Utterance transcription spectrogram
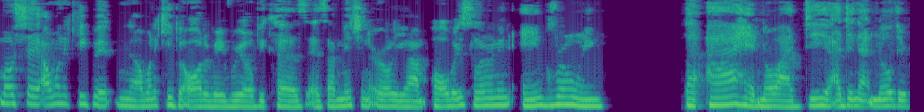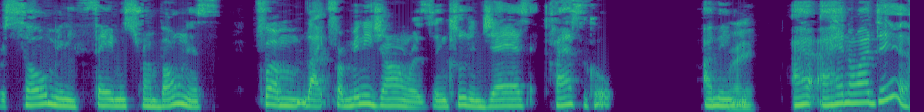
Mosche, I want to keep it, you know, I want to keep it all the way real because as I mentioned earlier, I'm always learning and growing. But I had no idea. I did not know there were so many famous trombonists from like from many genres, including jazz and classical. I mean, right. I, I had no idea.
